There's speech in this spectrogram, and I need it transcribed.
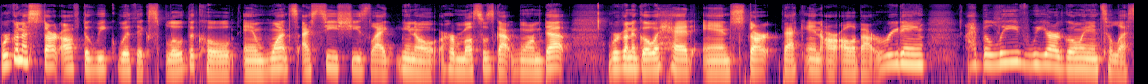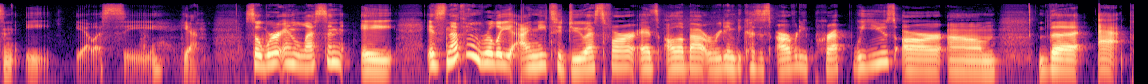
we're going to start off the week with Explode the Code. And once I see she's like, you know, her muscles got warmed up, we're going to go ahead and start back in our All About Reading. I believe we are going into lesson eight. Yeah, let's see. Yeah. So we're in lesson eight. It's nothing really I need to do as far as all about reading because it's already prepped. We use our um, the app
